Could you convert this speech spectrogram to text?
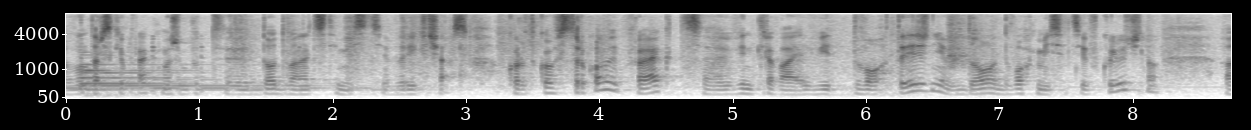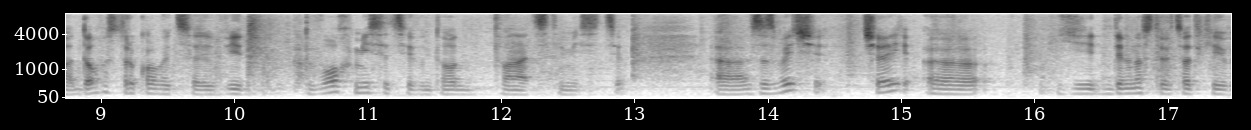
Волонтерський проект може бути до 12 місяців в рік часу. Короткостроковий проект він триває від двох тижнів до двох місяців включно. Довгостроковий це від двох місяців до 12 місяців. Е, Зазвичай е, 90%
